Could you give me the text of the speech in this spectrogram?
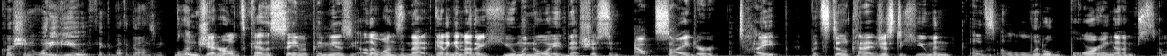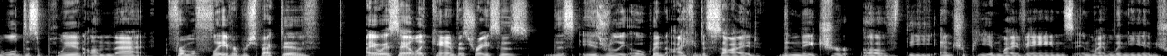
Christian, what do you think about the Ganzi? Well, in general, it's kind of the same opinion as the other ones in that getting another humanoid that's just an outsider type, but still kind of just a human is a little boring. I'm, I'm a little disappointed on that. From a flavor perspective, I always say I like canvas races. This is really open. I can decide the nature of the entropy in my veins, in my lineage,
